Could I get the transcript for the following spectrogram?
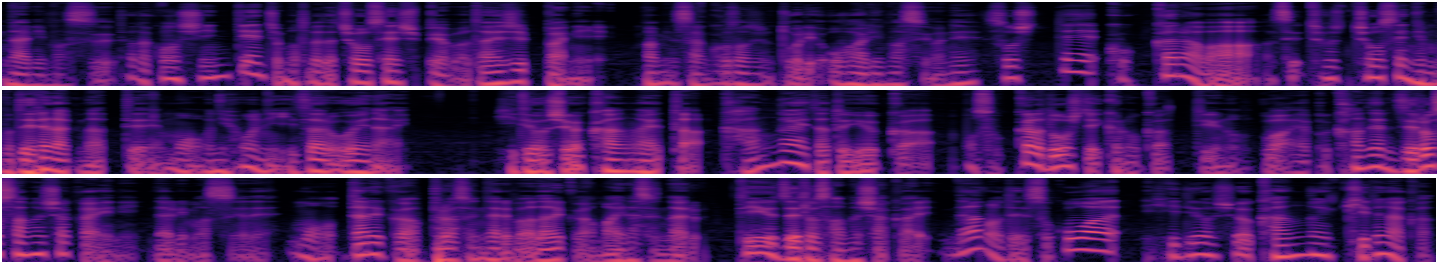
なります。ただこの新天地を求めた朝鮮出兵は大失敗に、まあ、皆さんご存知の通り終わりますよね。そして、こっからは朝鮮にも出れなくなって、もう日本にいざるを得ない秀吉が考えた、考えたというか、もうそこからどうしていくのかっていうのは、やっぱ完全にゼロサム社会になりますよね。もう誰かがプラスになれば誰かがマイナスになるっていうゼロサム社会。なのでそこは秀吉は考えきれなかっ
